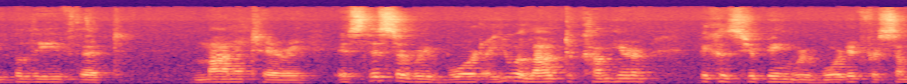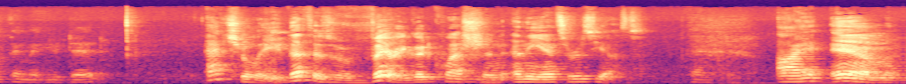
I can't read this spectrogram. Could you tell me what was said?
you believe that monetary, is this a reward? Are you allowed to come here because you're being rewarded for something that you did? Actually, that is a very good question, and the answer is yes. Thank you. I am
